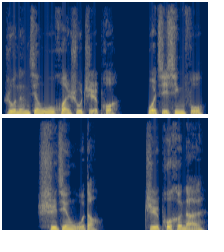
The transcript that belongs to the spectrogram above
若能将无幻术指破，我即心服。”诗间无道，指破何难？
